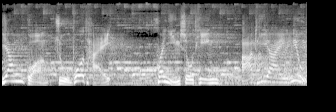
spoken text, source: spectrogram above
央广主播台，欢迎收听 RTI News。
